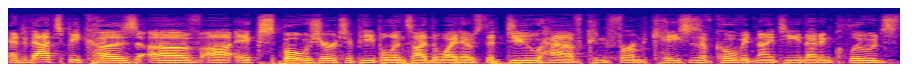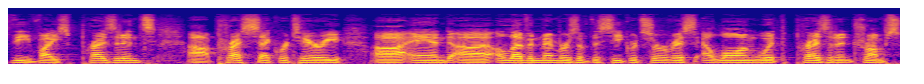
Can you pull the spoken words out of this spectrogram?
and that's because of uh, exposure to people inside the White House that do have confirmed cases of COVID nineteen. That includes the vice president, uh, press secretary, uh, and uh, eleven members of the Secret Service, along with President Trump's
